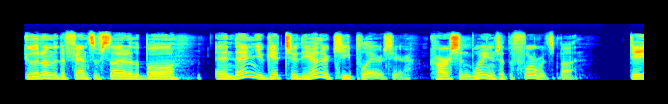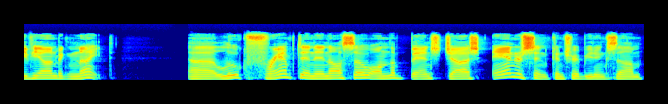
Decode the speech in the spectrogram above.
Good on the defensive side of the ball. And then you get to the other key players here Carson Williams at the forward spot, Dayvion McKnight, uh, Luke Frampton, and also on the bench, Josh Anderson contributing some,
